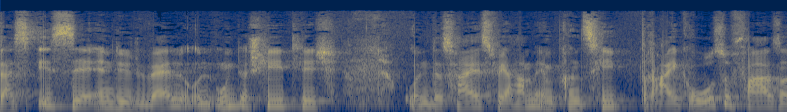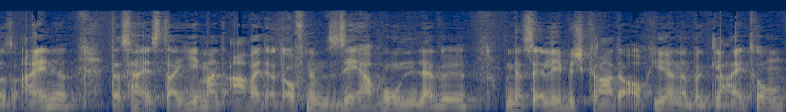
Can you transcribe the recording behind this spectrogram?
das ist sehr individuell und unterschiedlich. Und das heißt, wir haben im Prinzip drei große Phasen. Das eine, das heißt, da jemand arbeitet auf einem sehr hohen Level und das erlebe ich gerade auch hier in der Begleitung.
